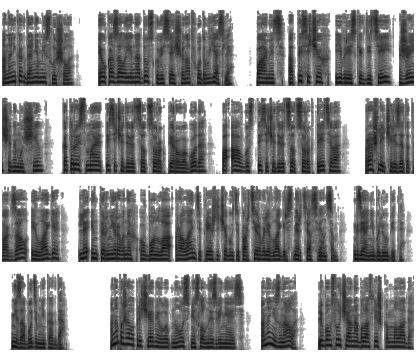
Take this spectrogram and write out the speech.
Она никогда о нем не слышала. Я указала ей на доску, висящую над входом в ясли. Память о тысячах еврейских детей, женщин и мужчин, которые с мая 1941 года по август 1943 прошли через этот вокзал и лагерь для интернированных в Бон-Ла-Роланде, прежде чем их депортировали в лагерь смерти Освенцим, где они были убиты. Не забудем никогда. Она пожала плечами и улыбнулась мне, словно извиняясь. Она не знала. В любом случае, она была слишком молода.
